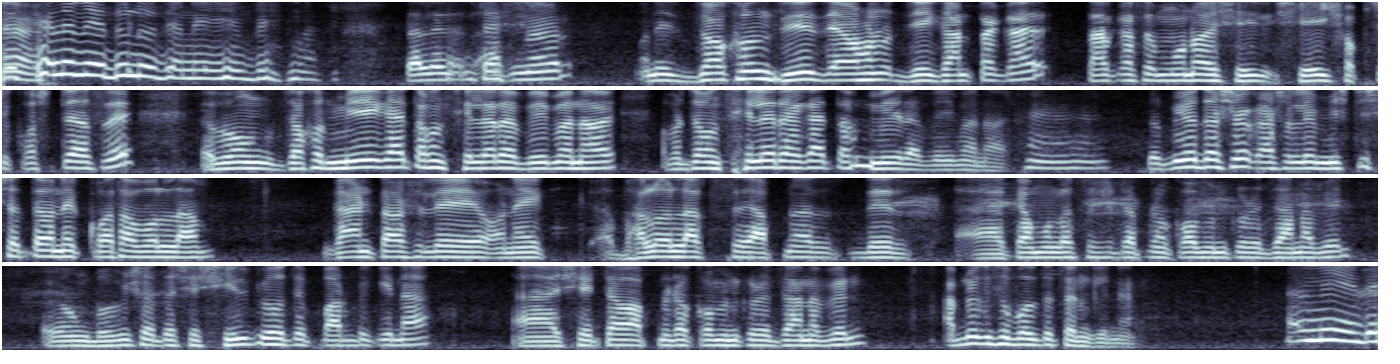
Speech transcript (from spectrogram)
যে হ্যাঁ। ছেলে মেয়ে দুজনই বেইমান। তাহলে আপনার মানে যখন যে যখন যে গানটা গায় তার কাছে মনে হয় সেই সেই সবচেয়ে কষ্টে আছে এবং যখন মেয়ে গায় তখন ছেলেরা বেইমান হয় আবার যখন ছেলেরা গায় তখন মেয়েরা বেইমান হয়। হ্যাঁ হ্যাঁ। তো প্রিয় দর্শক আসলে মিষ্টির সাথে অনেক কথা বললাম। গানটা আসলে অনেক ভালো লাগছে আপনাদের কেমন লাগছে সেটা আপনারা কমেন্ট করে জানাবেন এবং ভবিষ্যতে সে শিল্পী হতে পারবে কিনা সেটাও আপনারা কমেন্ট করে জানাবেন। আপনি কিছু বলতে চান কিনা? আমি এটা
